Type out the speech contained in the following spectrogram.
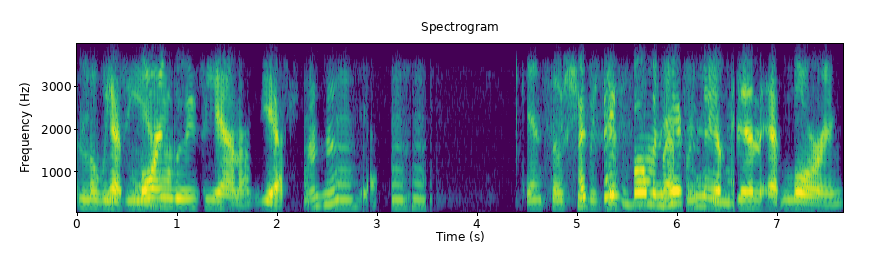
Louisiana. Yes, Loring, Louisiana. Yes. Mhm. Mm-hmm. mm-hmm. And so she I was think just Bowman Hicks may have that. been at Loring.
